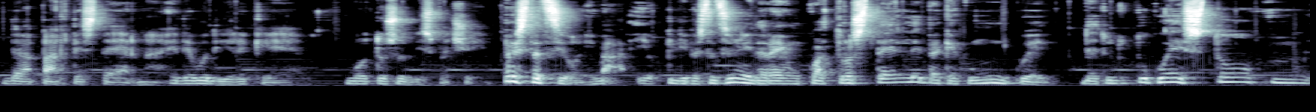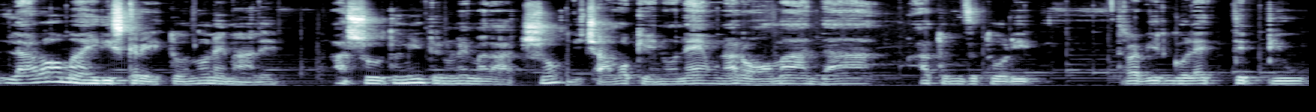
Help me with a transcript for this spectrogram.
della parte esterna e devo dire che molto soddisfacente. Prestazioni, ma io di prestazioni darei un 4 stelle perché comunque detto tutto questo l'aroma è discreto, non è male assolutamente non è malaccio, diciamo che non è un aroma da atomizzatori tra virgolette più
